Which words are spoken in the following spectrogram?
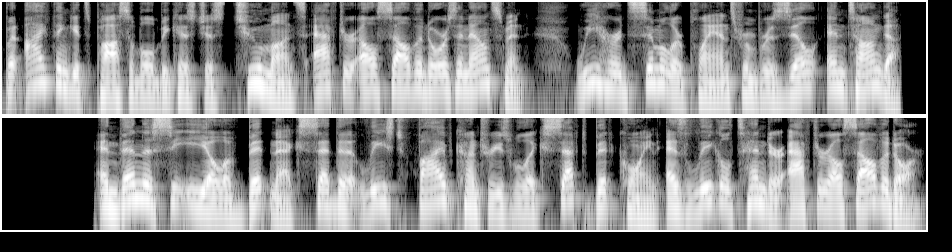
but I think it's possible because just two months after El Salvador's announcement, we heard similar plans from Brazil and Tonga. And then the CEO of Bitfinex said that at least five countries will accept Bitcoin as legal tender after El Salvador.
